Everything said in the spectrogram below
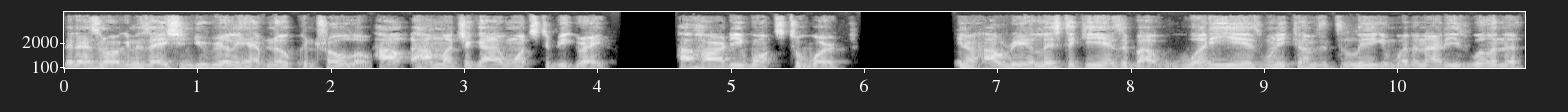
that as an organization you really have no control over. How how much a guy wants to be great, how hard he wants to work, you know, how realistic he is about what he is when he comes into the league and whether or not he's willing to,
